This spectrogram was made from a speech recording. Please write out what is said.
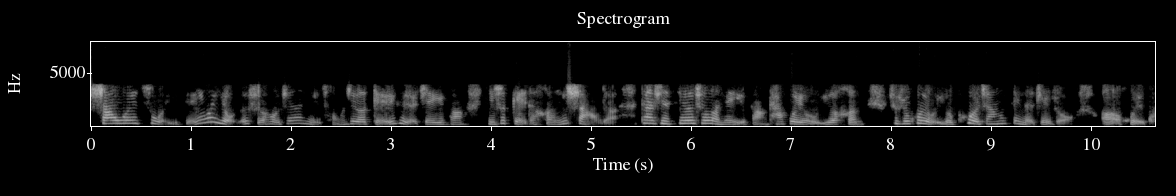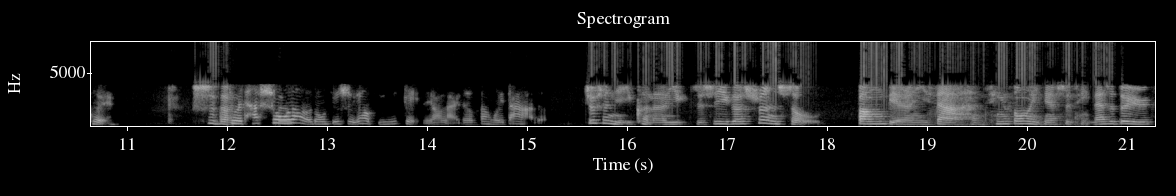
稍微做一些。因为有的时候真的你从这个给予的这一方，你是给的很少的，但是接收的那一方，他会有一个很就是会有一个扩张性的这种呃回馈，是的，就是他收到的东西是要比你给的要来的范围大的。就是你可能一只是一个顺手帮别人一下很轻松的一件事情，但是对于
